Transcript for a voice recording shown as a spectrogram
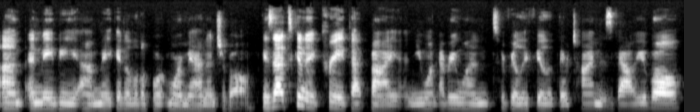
um, and maybe um, make it a little bit more manageable because that's going to create that buy-in. You want everyone to really feel that their time is valuable,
